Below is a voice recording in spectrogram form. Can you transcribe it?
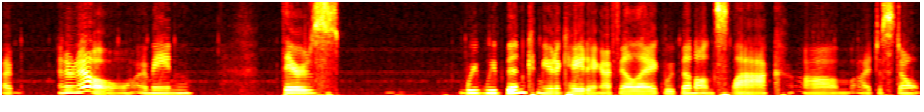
I, I don't know. I mean, there's, we, we've been communicating, I feel like. We've been on Slack. Um, I just don't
